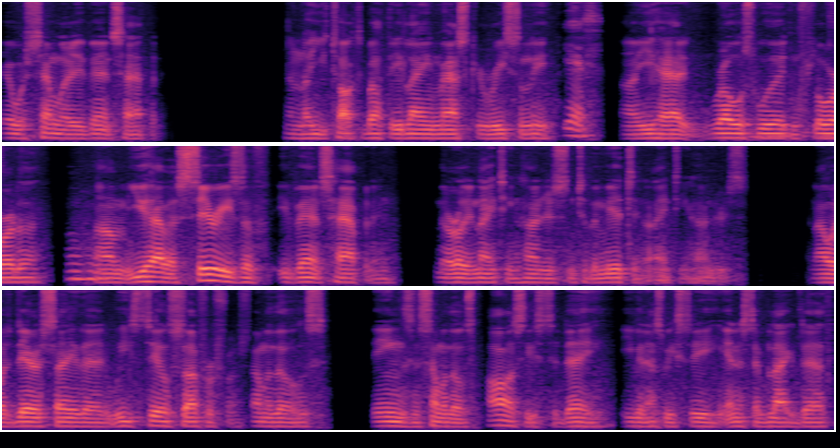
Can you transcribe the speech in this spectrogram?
there were similar events happening. I know you talked about the Elaine massacre recently. Yes. Uh, you had Rosewood in Florida. Mhm. Um, you have a series of events happening in the early 1900s into the mid to 1900s. And I would dare say that we still suffer from some of those things and some of those policies today, even as we see innocent black death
